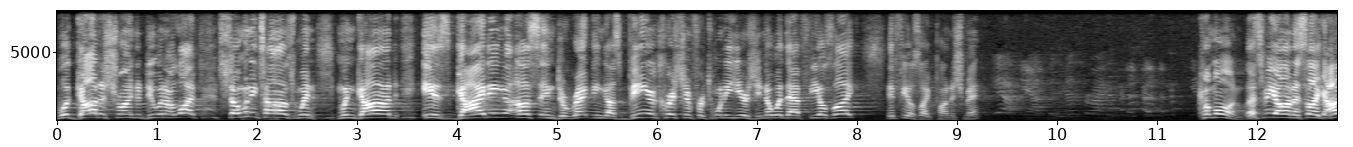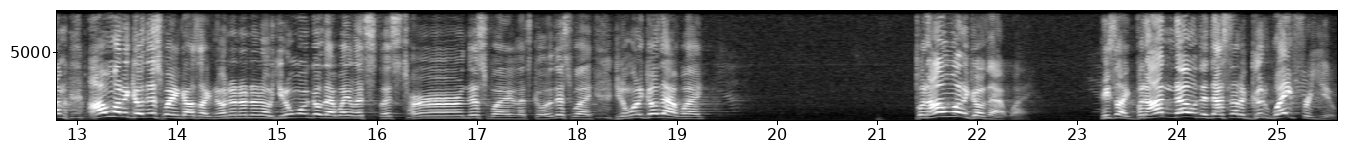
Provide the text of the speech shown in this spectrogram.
what God is trying to do in our life. So many times when, when God is guiding us and directing us, being a Christian for 20 years, you know what that feels like? It feels like punishment. Come on, let's be honest. Like I'm, I want to go this way, and God's like, no, no, no, no, no. You don't want to go that way. Let's let's turn this way. Let's go this way. You don't want to go that way. But I want to go that way. He's like, but I know that that's not a good way for you.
